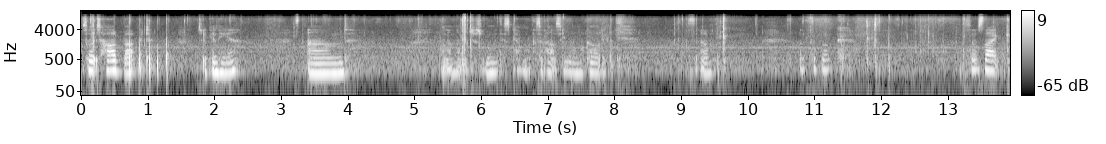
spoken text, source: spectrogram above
So it's hard backed, as you can hear, and Hang on, let me just move this camera because I can't see what I'm recording. So, that's the book. So it's like,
